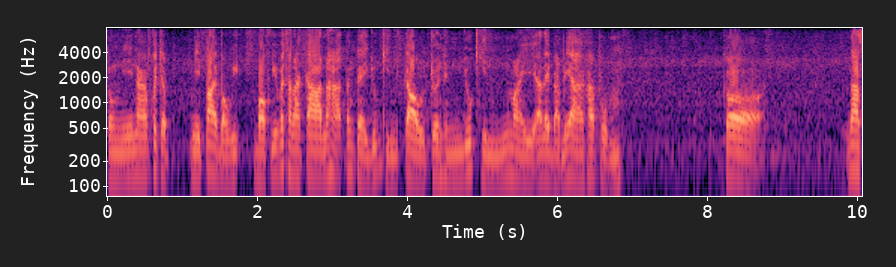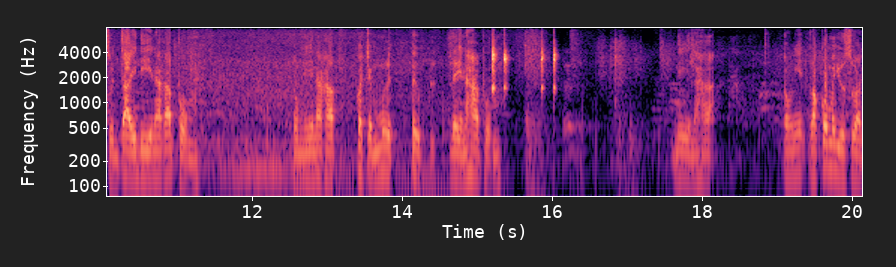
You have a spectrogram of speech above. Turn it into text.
ตรงนี้นะครับก็จะมีป้ายบอกวิบอกวิวัฒนาการนะฮะตั้งแต่ยุคหินเก่าจนถึงยุคหินใหม่อะไรแบบนี้ครับผม ก็น่าสนใจดีนะครับผม ตรงนี้นะครับก็จะมืดตึบเลยนะครับผม นี่นะฮะตรงนี้เราก็มาอยู่ส่วน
